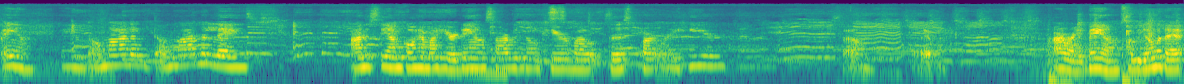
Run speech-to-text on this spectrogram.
Bam, bam. Don't mind the, don't mind the lace. Honestly, I'm gonna have my hair down, so I really don't care about this part right here. So, whatever. All right, bam. So we done with that.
